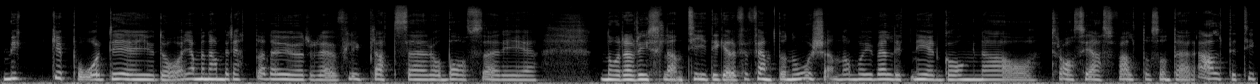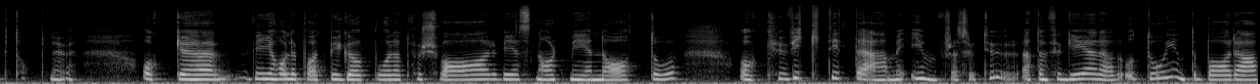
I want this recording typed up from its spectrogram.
mycket på det är ju då, ja men han berättade hur flygplatser och baser i norra Ryssland tidigare för 15 år sedan. De var ju väldigt nedgångna och trasig asfalt och sånt där. Allt är tipptopp nu. Och eh, vi håller på att bygga upp vårt försvar, vi är snart med i NATO. Och hur viktigt det är med infrastruktur, att den fungerar. Och då inte bara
